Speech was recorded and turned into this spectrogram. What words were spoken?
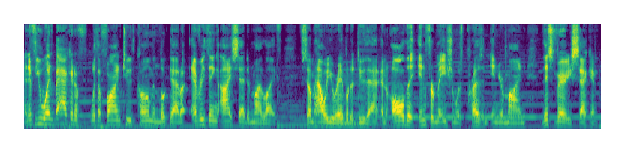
And if you went back a, with a fine tooth comb and looked at everything I said in my life, somehow you were able to do that and all the information was present in your mind this very second,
